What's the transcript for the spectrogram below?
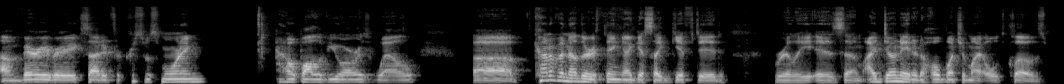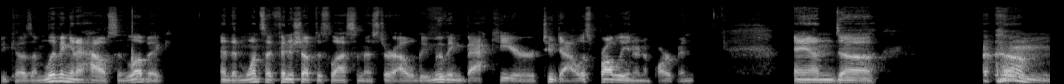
I'm very, very excited for Christmas morning. I hope all of you are as well. Uh, kind of another thing I guess I gifted really is um, I donated a whole bunch of my old clothes because I'm living in a house in Lubbock. And then once I finish up this last semester, I will be moving back here to Dallas, probably in an apartment. And uh,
